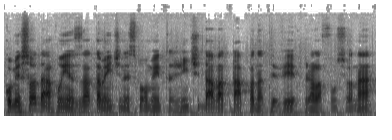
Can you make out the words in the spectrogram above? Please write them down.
Começou a dar ruim exatamente nesse momento. A gente dava tapa na TV pra ela funcionar.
